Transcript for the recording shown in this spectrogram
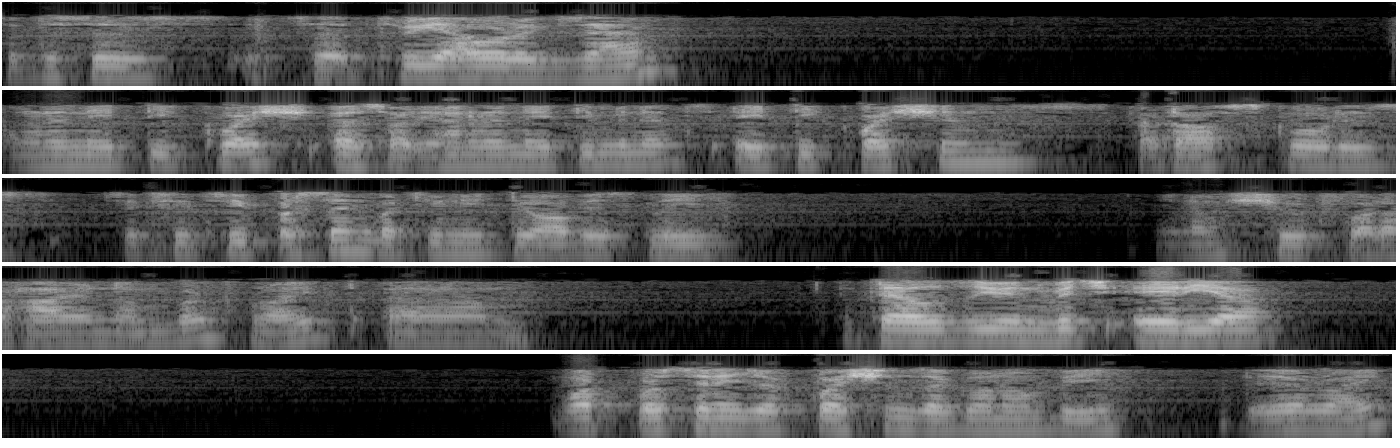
so this is, it's a three hour exam 180 question, uh, sorry, 180 minutes, 80 questions. Cutoff score is 63%, but you need to obviously, you know, shoot for a higher number, right? Um, it tells you in which area, what percentage of questions are going to be there, right?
